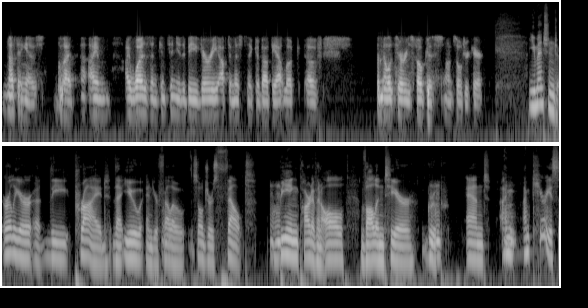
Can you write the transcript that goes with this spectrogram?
Nothing is, but I am. I was and continue to be very optimistic about the outlook of the military's focus on soldier care. You mentioned earlier uh, the pride that you and your fellow soldiers felt mm-hmm. being part of an all volunteer group. Mm-hmm. And I'm mm-hmm. I'm curious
